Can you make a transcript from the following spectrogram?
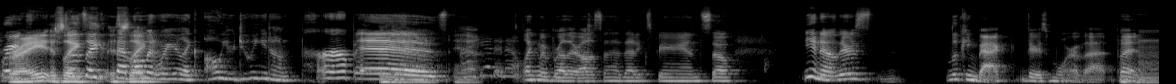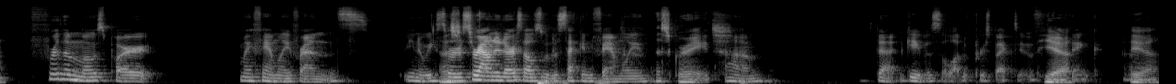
right? right? It's so like- it's like it's that like- moment where you're like, "Oh, you're doing it on purpose." Yeah, I get it now. Like my brother also had that experience, so you know, there's looking back, there's more of that, but. Mhm. for the most part, my family, friends, you know, we sort That's- of surrounded ourselves with a second family that's great. um, that gave us a lot of perspective. Yeah. I think. Um, yeah.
